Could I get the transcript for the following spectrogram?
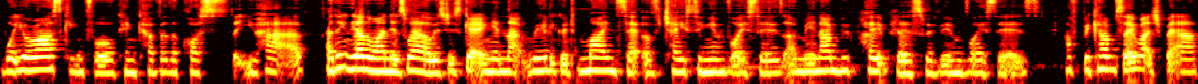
what you're asking for can cover the costs that you have. I think the other one as well is just getting in that really good mindset of chasing invoices. I mean, I'm hopeless with invoices. I've become so much better.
